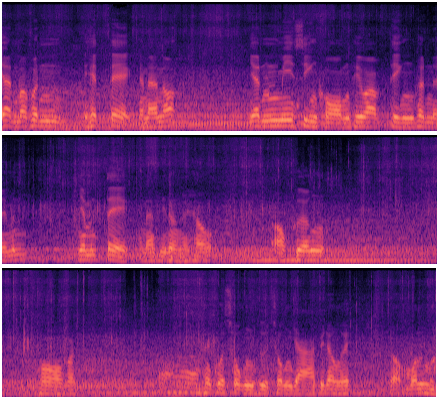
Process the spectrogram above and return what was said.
ยันมาเพิ่นเฮ็ดแตกนะเนาะยันมันมีสิ่งของที่ว่าติงเพิ่นเลยมันยันมันแตกนะพี่น้องให้เขาเอาเครื่องห่อก่อนให้กดส่งคือส่งยาพี่น้องเอ้ยเนาะมันบ่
